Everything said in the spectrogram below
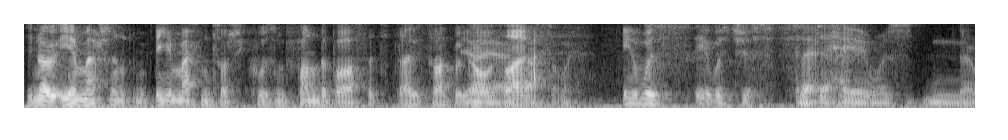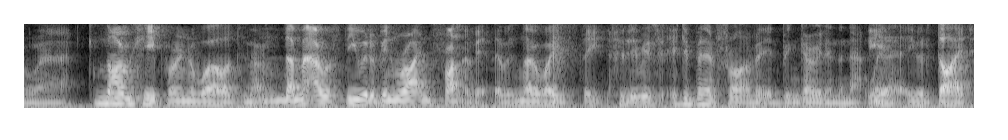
You know, Ian, Macin, Ian McIntosh he calls them thunder bastards. Those type of Yeah, goals. yeah, like, definitely. It was. It was just sex. De Gea was nowhere. No keeper in the world. No. matter if he would have been right in front of it, there was no way Steve. If he'd, if he'd been in front of it, it'd been going in the net. Yeah, it. he would have died.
